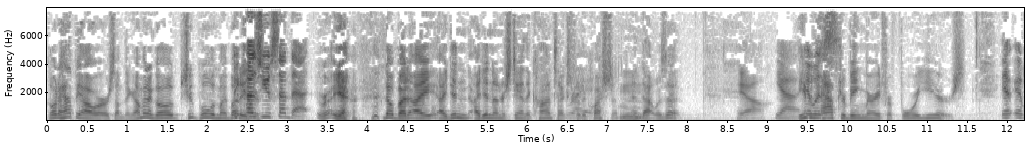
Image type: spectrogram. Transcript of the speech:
go to happy hour or something. I'm going to go shoot pool with my buddies. because you said that. Right, yeah. No, but I, I didn't I didn't understand the context for the question, Mm. and that was it. Yeah. Yeah. it Even was, after being married for four years. It, it,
